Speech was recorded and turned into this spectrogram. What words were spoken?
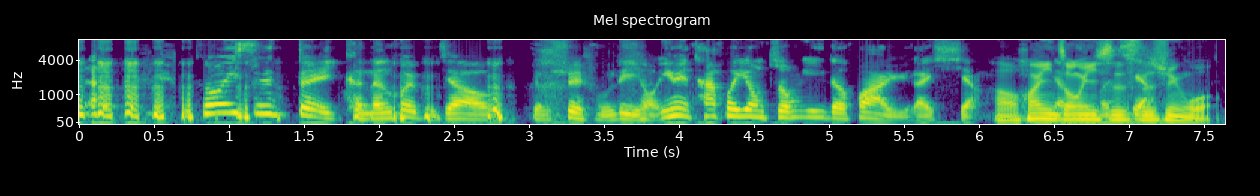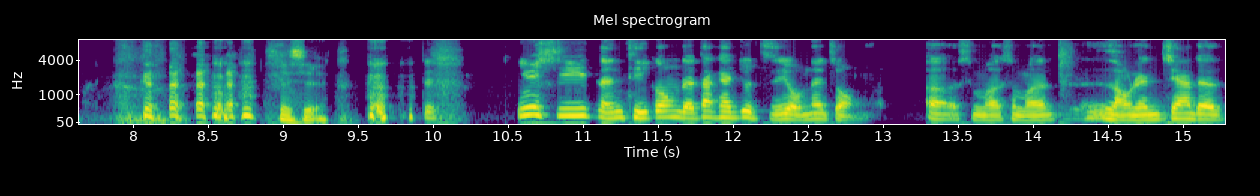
中医师对可能会比较有说服力吼，因为他会用中医的话语来想。好，欢迎中医师私讯我。谢谢。对，因为西医能提供的大概就只有那种呃什么什么老人家的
